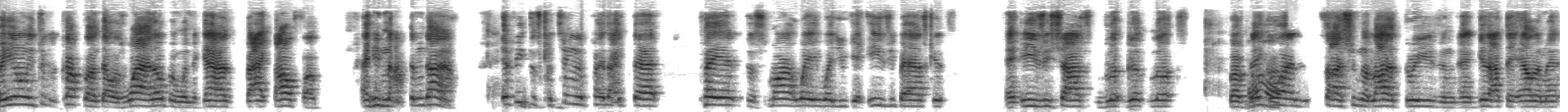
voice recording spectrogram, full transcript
But he only took a couple of that was wide open when the guys backed off of him, and he knocked them down. If he just continue to play like that, play it the smart way where you get easy baskets and easy shots, look, good looks. But if they go and start shooting a lot of threes and, and get out their element,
